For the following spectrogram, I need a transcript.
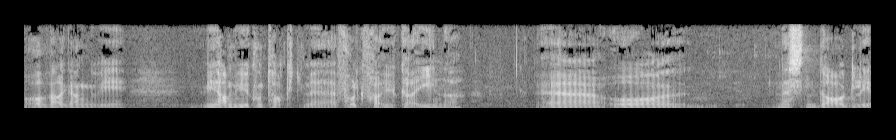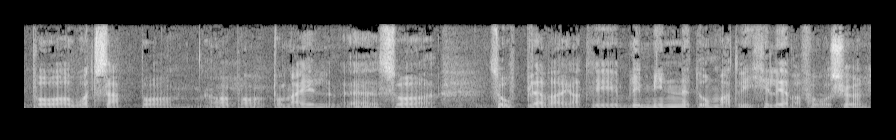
Og hver gang vi, vi har mye kontakt med folk fra Ukraina, eh, og nesten daglig på WhatsApp og, og på, på, mail, eh, så, så opplever jeg at vi blir minnet om at vi ikke lever for oss sjøl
